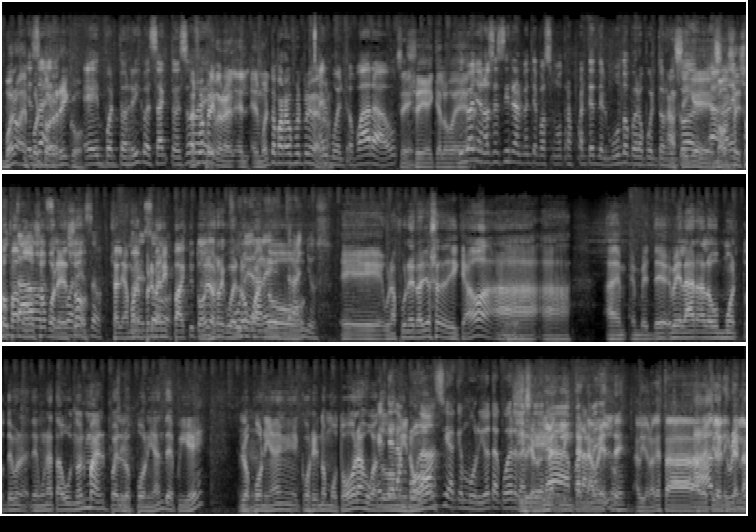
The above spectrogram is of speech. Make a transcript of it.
Bueno, en Puerto es- Rico. En Puerto Rico, exacto. Eso ¿Cuál fue el primero? ¿El, el- el muerto parado fue el primero? El muerto parado. Sí. Sí, que lo Digo, yo no sé si realmente pasó en otras partes del mundo, pero Puerto Rico. Así que- ha No, se hizo despuntado, famoso por sí, eso. Salíamos Por en primer eso, impacto y todo. Yo recuerdo funerales cuando extraños. eh, una funeraria se dedicaba a, a- a- en, en vez de velar a los muertos de, una- de un ataúd normal, pues los ponían de pie, los ponían eh, corriendo motoras, jugando El de la dominó. ambulancia que murió, ¿te acuerdas? Que era linterna paramédico. verde. Había uno que estaba Ah, vestido de de Green linterna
